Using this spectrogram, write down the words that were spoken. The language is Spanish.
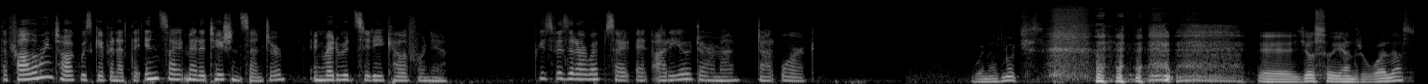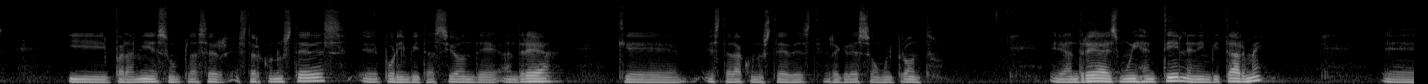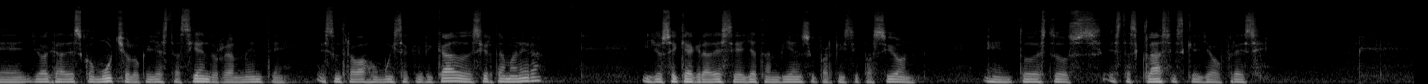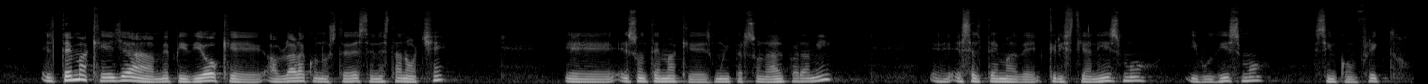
The following talk was given at the Insight Meditation Center in Redwood City, California. Please visit our website at audiodharma.org. Buenas noches. Eh, yo soy Andrew Wallace y para mí es un placer estar con ustedes eh, por invitación de Andrea, que estará con ustedes de regreso muy pronto. Eh, Andrea es muy gentil en invitarme. Yo agradezco mucho lo que ella está haciendo realmente. Es un trabajo muy sacrificado de cierta manera y yo sé que agradece ella también su participación en todas estas clases que ella ofrece. El tema que ella me pidió que hablara con ustedes en esta noche eh, es un tema que es muy personal para mí. Eh, es el tema de cristianismo y budismo sin conflicto.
